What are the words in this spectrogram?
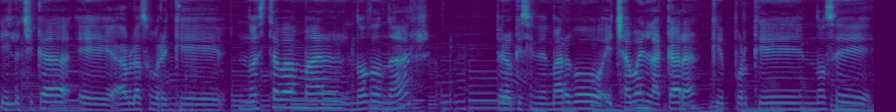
Y la chica eh, habla sobre que no estaba mal no donar, pero que sin embargo echaba en la cara que porque no se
